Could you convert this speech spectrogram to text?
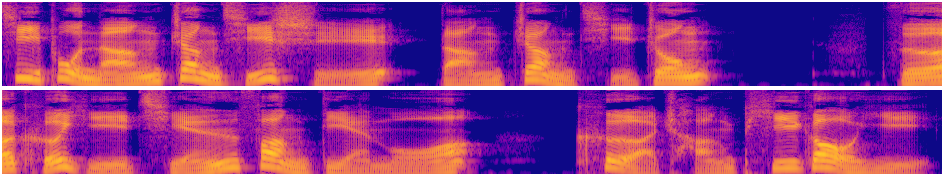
既不能正其始，当正其中，则可以前奉点磨。克成批构矣。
